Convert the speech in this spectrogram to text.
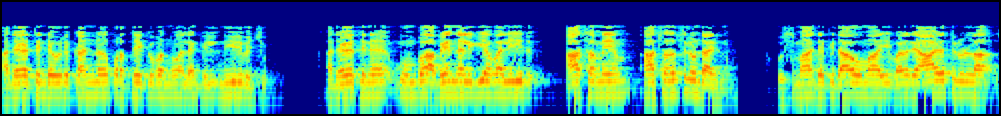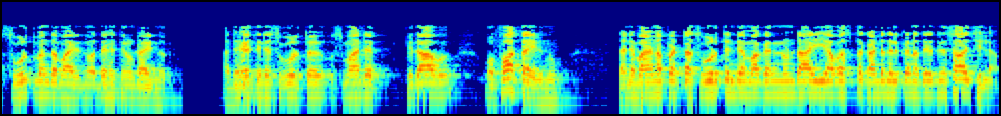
അദ്ദേഹത്തിന്റെ ഒരു കണ്ണ് പുറത്തേക്ക് വന്നു അല്ലെങ്കിൽ നീര് വെച്ചു. അദ്ദേഹത്തിന് മുമ്പ് അഭയം നൽകിയ വലീദ് ആ സമയം ആ സദസ്സിലുണ്ടായിരുന്നു. ഉസ്മാന്റെ പിതാവുമായി വളരെ ആഴത്തിലുള്ള സുഹൃത്ത് ബന്ധമായിരുന്നു അദ്ദേഹത്തിനുണ്ടായിരുന്നത്. അദ്ദേഹത്തിന്റെ സുഹൃത്ത് ഉസ്മാന്റെ പിതാവ് വഫാത്തായിരുന്നു. തന്റെ മരണപ്പെട്ട സുഹൃത്തിന്റെ മകനുണ്ടായ ഈ അവസ്ഥ കണ്ടു നിൽക്കാൻ അദ്ദേഹത്തിന് സാധിച്ചില്ല.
